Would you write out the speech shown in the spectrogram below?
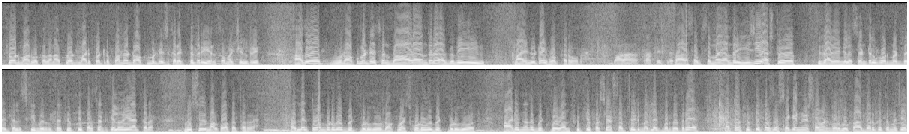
ಅಪ್ಲೋಡ್ ಮಾಡ್ಬೇಕು. ಅದನ್ನು ಅಪ್ಲೋಡ್ ಮಾಡಿ ಕೊಟ್ರಪ್ಪ ಅಂದ್ರೆ ಡಾಕ್ಯುಮೆಂಟೇಶನ್ ಕರೆಕ್ಟ್ ಇದ್ರೆ ಏನು ಸಮಸ್ಯೆ ಇಲ್ರಿ. ಅದು ಡಾಕ್ಯುಮೆಂಟೇಶನ್ ಭಾಳ ಅಂದ್ರೆ ಅಗದಿ ಮೈನ್ಯೂಟಾಗಿ ಹೋಗ್ತಾರೆ ಅವ್ರು ಭಾಳ ತ್ರಾಸ ಸಮಯ ಅಂದ್ರೆ ಈಸಿ ಅಷ್ಟು ಇದಾಗಂಗಿಲ್ಲ. ಸೆಂಟ್ರಲ್ ಗೌರ್ಮೆಂಟ್ ಐತಲ್ಲ ಸ್ಕೀಮ್ ಇರುತ್ತೆ. ಫಿಫ್ಟಿ ಪರ್ಸೆಂಟ್ ಕೆಲವು ಏನಾಗ್ತಾರೆ? ಮಿಸ್ಯೂಸ್ ಮಾಡ್ಕೊಳಕತ್ತಾರ. ಮೊದ್ಲಿಗೆ ತೊಗೊಂಡ್ಬಿಡೋದು ಬಿಟ್ಬಿಡುದು. ಡಾಕ್ಯುಮೆಂಟ್ಸ್ ಕೊಡೋದು ಬಿಟ್ಬಿಡೋದು. ಮಾಡಿದ್ನಂದ್ರೆ ಬಿಟ್ಬಿಡುದು ಒಂದು ಫಿಫ್ಟಿ ಪರ್ಸೆಂಟ್ ಸಬ್ಸಿಡಿ ಮೊದ್ಲಿಗೆ ಬರ್ತೈತೆ ರೀ ಮತ್ತೊಂದು ಫಿಫ್ಟಿ ಪರ್ಸೆಂಟ್ ಸೆಕೆಂಡ್ ಇನ್ಸ್ಟಾಲ್ಮೆಂಟ್ ಬರ್ಬೇಕು. ಆ ಬರೋಕ್ಕಿಂತ ಮುಂಚೆ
